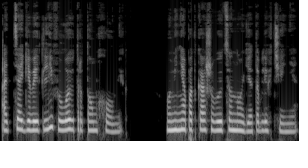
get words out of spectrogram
оттягивает лиф и ловит ртом холмик. У меня подкашиваются ноги от облегчения.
